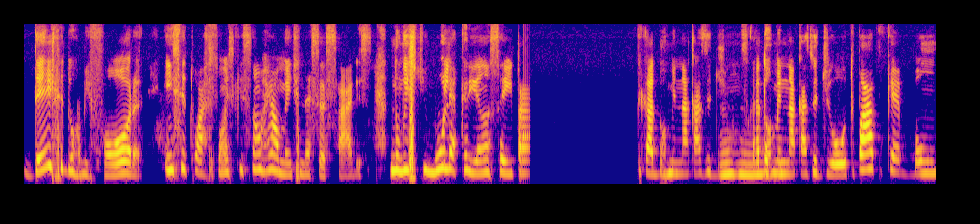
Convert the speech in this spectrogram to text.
deixe dormir fora em situações que são realmente necessárias. Não estimule a criança a ir para ficar dormindo na casa de um, uhum. ficar dormindo na casa de outro, ah, porque é bom,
